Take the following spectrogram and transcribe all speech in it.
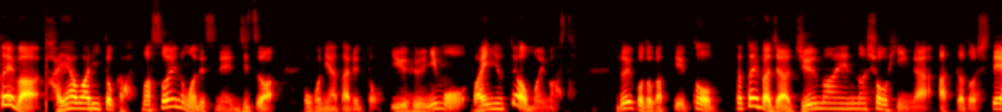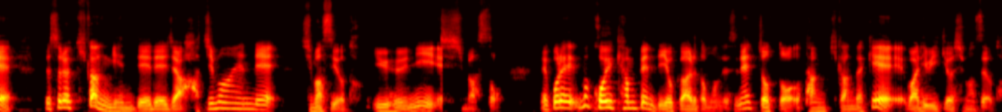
例えば、早割りとか、まあそういうのもですね、実はここに当たるというふうにも場合によっては思いますと。どういうことかっていうと、例えばじゃあ10万円の商品があったとして、でそれは期間限定でじゃあ8万円でしますよというふうにしますと。でこれ、まあ、こういうキャンペーンってよくあると思うんですね。ちょっと短期間だけ割引をしますよと。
